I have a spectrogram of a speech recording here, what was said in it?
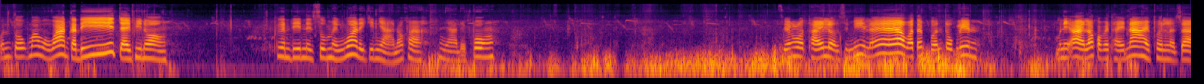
ฝนตกมาเมื่อวานก็ดี ใจพี่น้อง พื้นดินในซุ่มแห่งว่าได้กินหญ้าเนาะค่ะหญ้าได้ปงเสียงรถไถเหลืองสิมีแล้วว่าแต่ฝนตกลิ้นมันนี้อายแล้วก็ไปไถหน้าให้เพิ่นละจ้ะ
